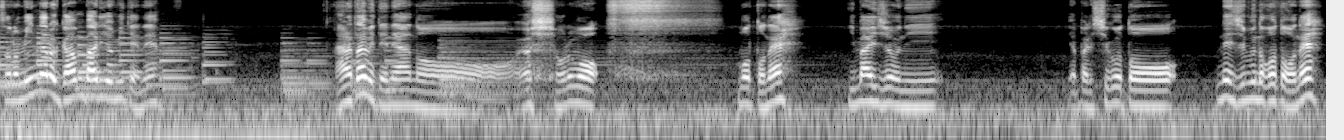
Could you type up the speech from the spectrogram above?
そのみんなの頑張りを見てね。改めてねあのよし俺ももっとね今以上にやっぱり仕事をね自分のことをね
